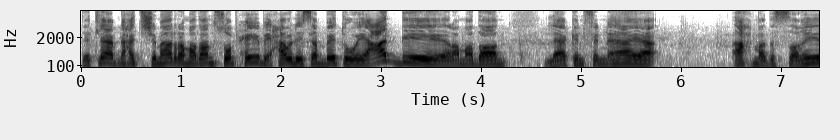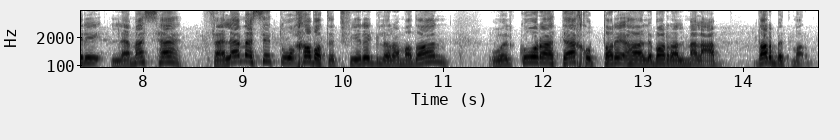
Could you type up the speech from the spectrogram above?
تتلعب ناحية الشمال رمضان صبحي بيحاول يثبته ويعدي رمضان. لكن في النهاية أحمد الصغيري لمسها فلمست وخبطت في رجل رمضان والكرة تاخد طريقها لبره الملعب. ضربة مرمى.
